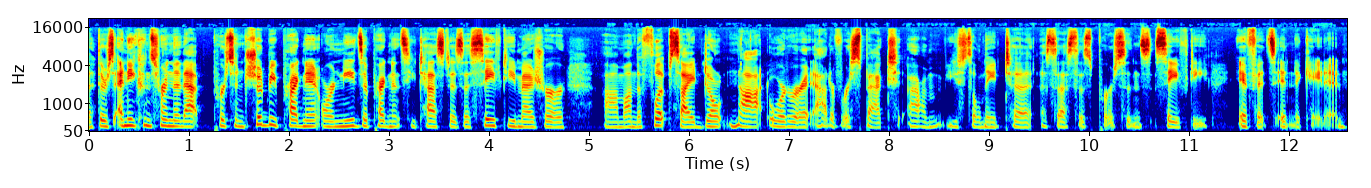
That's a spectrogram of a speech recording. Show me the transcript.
if there's any concern that that person should be pregnant or needs a pregnancy test as a safety measure, um, on the flip side, don't not order it out of respect. Um, you still need to assess this person's safety if it's indicated.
